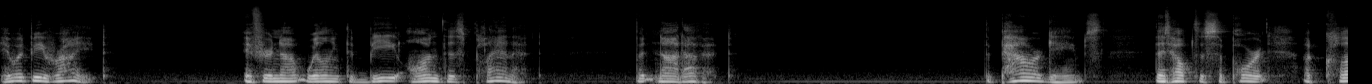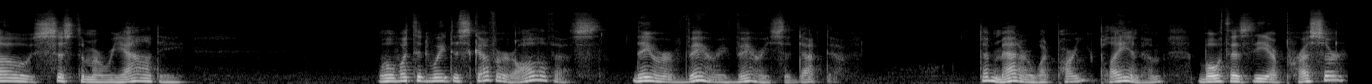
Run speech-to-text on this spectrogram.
It would be right if you're not willing to be on this planet, but not of it. The power games that help to support a closed system of reality. Well, what did we discover, all of us? They are very, very seductive. Doesn't matter what part you play in them, both as the oppressor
